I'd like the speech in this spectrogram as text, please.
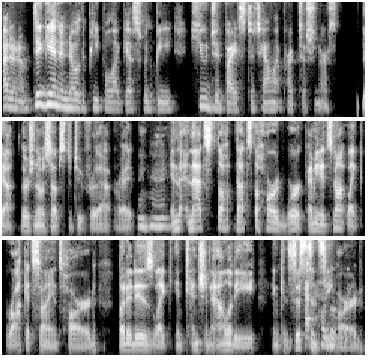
I don't know, dig in and know the people, I guess would be huge advice to talent practitioners. Yeah, there's no substitute for that, right? Mm-hmm. And and that's the that's the hard work. I mean, it's not like rocket science hard, but it is like intentionality and consistency Absolutely. hard.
